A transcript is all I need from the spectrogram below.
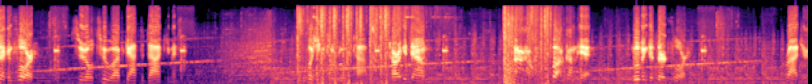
Second floor. Zero two, I've got the documents. Pushing to rooftop. Target down. Ah, fuck, I'm hit. Moving to third floor. Roger.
